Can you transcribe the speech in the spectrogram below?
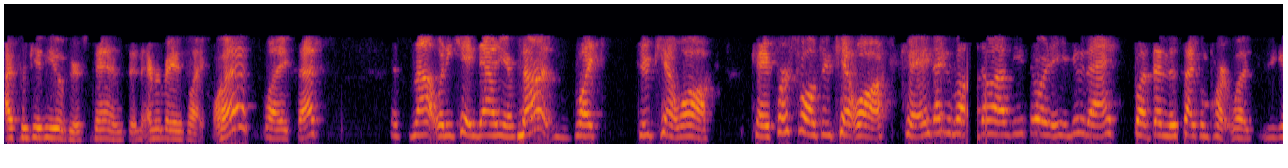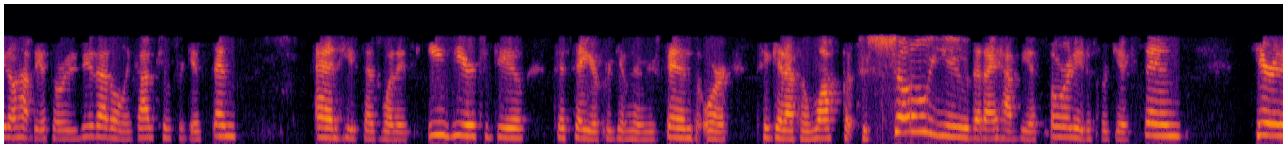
"I forgive you of your sins," and everybody's like, "What? Like that's That's not what he came down here for. not like dude can't walk." Okay, first of all, dude can't walk. Okay, Second of all, I don't have the authority to do that. But then the second part was you don't have the authority to do that. Only God can forgive sins. And he says what is easier to do to say you're forgiven of your sins or to get up and walk, but to show you that I have the authority to forgive sins. Here it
